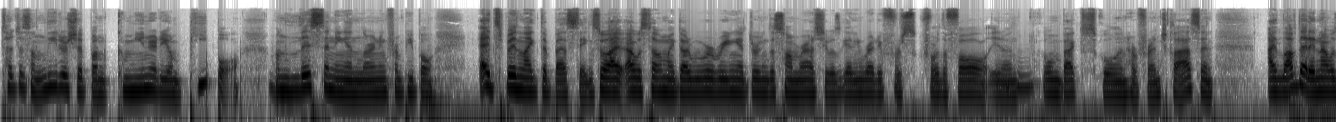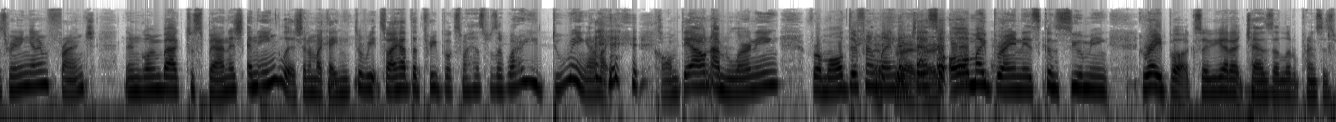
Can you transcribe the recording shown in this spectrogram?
touches on leadership, on community, on people, on mm-hmm. listening and learning from people, it's been like the best thing. So I, I was telling my daughter we were reading it during the summer as she was getting ready for for the fall, you know, and going back to school in her French class, and I love that. And I was reading it in French, then going back to Spanish and English. And I'm like, I need to read. So I had the three books. My husband was like, What are you doing? I'm like, Calm down. I'm learning from all different That's languages. right, right. So all my brain is consuming great books. So if you got a chance, The Little Prince is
